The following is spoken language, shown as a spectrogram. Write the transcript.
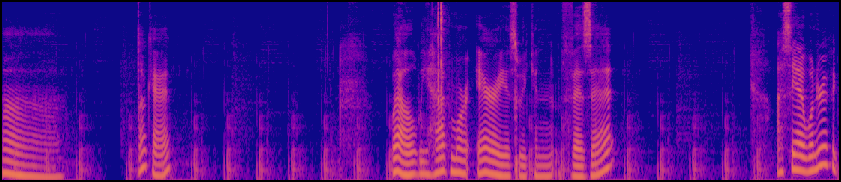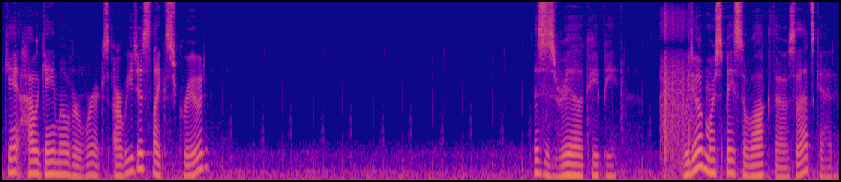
Ah. Okay. Well, we have more areas we can visit. I see, I wonder if a game how a game over works. Are we just like screwed? This is real creepy. We do have more space to walk though, so that's good.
